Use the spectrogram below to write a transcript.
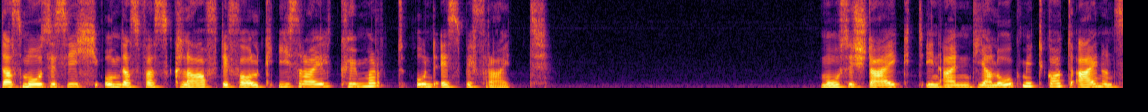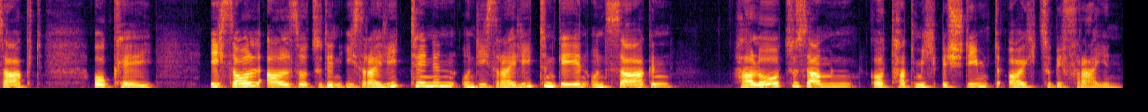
dass Mose sich um das versklavte Volk Israel kümmert und es befreit. Mose steigt in einen Dialog mit Gott ein und sagt, okay, ich soll also zu den Israelitinnen und Israeliten gehen und sagen, Hallo zusammen, Gott hat mich bestimmt, euch zu befreien.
